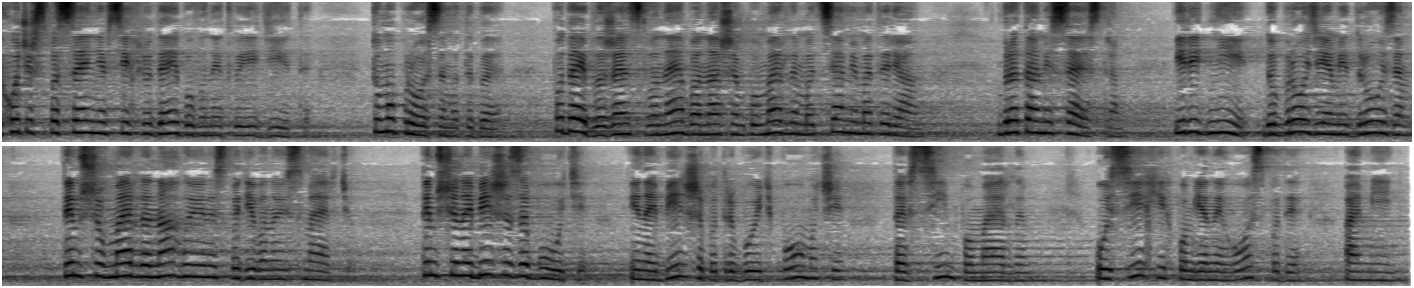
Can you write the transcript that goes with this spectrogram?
Ти хочеш спасення всіх людей, бо вони Твої діти. Тому просимо Тебе, подай блаженство неба нашим померлим отцям і матерям, братам і сестрам, і рідні, добродіям і друзям, тим, що вмерли наглою і несподіваною смертю, тим, що найбільше забуті і найбільше потребують помочі та всім померлим. Усіх їх пом'яни, Господи. Амінь.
